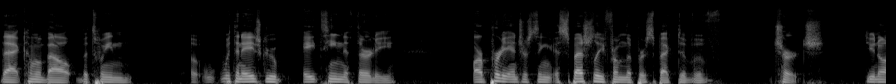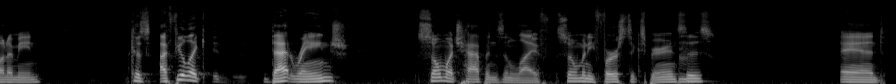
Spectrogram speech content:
that come about between uh, with an age group 18 to 30 are pretty interesting, especially from the perspective of church. Do you know what I mean? Because I feel like that range so much happens in life, so many first experiences, mm. and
